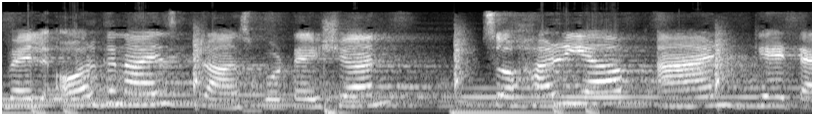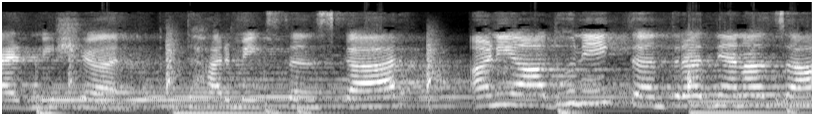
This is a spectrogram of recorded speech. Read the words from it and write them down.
well organized transportation. So hurry up and get admission. धार्मिक संस्कार आणि आधुनिक तंत्रज्ञानाचा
